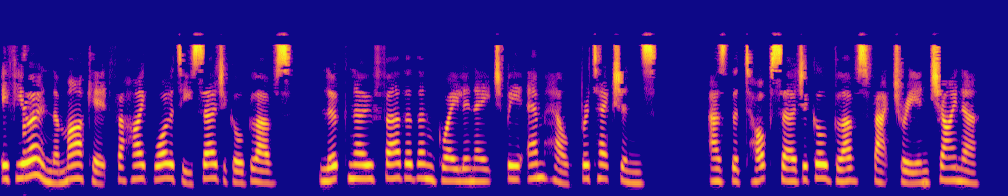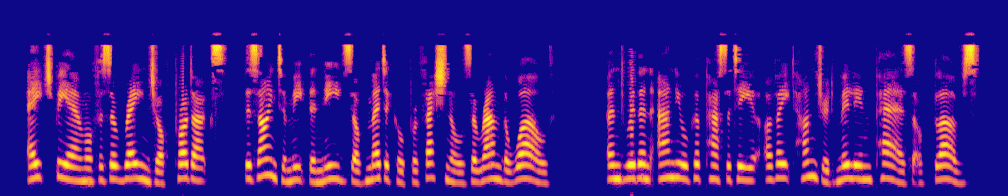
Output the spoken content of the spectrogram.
If you own the market for high quality surgical gloves, look no further than Guilin HBM Health Protections. As the top surgical gloves factory in China, HBM offers a range of products designed to meet the needs of medical professionals around the world. And with an annual capacity of 800 million pairs of gloves,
